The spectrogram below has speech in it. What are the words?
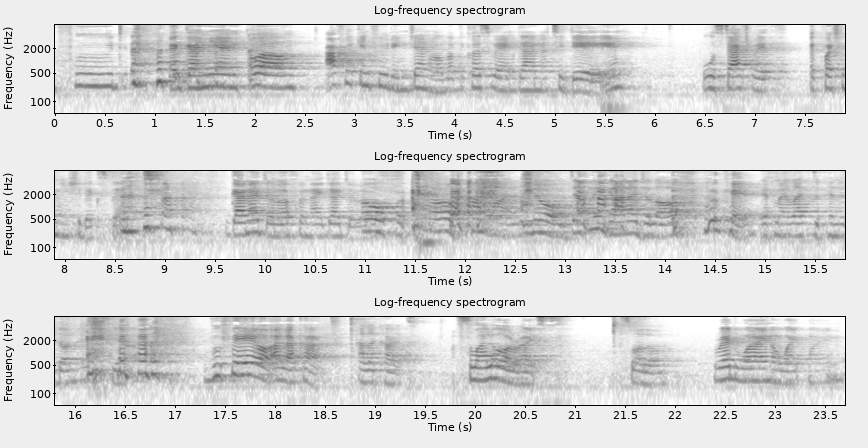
food, a Ghanaian, well, African food in general, but because we're in Ghana today, we'll start with a question you should expect. Ghana jollof or Naija jollof? Oh, for, oh, come on! No, definitely Ghana jollof. okay. If my life depended on it, yeah. Buffet or a la carte? A la carte, Swallow or rice? swallow. Red wine or white wine?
